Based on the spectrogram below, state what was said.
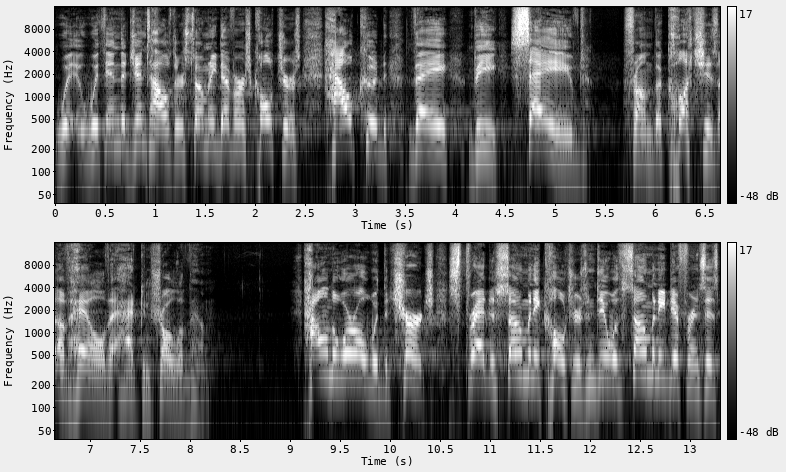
within the Gentiles, there's so many diverse cultures. How could they be saved from the clutches of hell that had control of them? How in the world would the church spread to so many cultures and deal with so many differences?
